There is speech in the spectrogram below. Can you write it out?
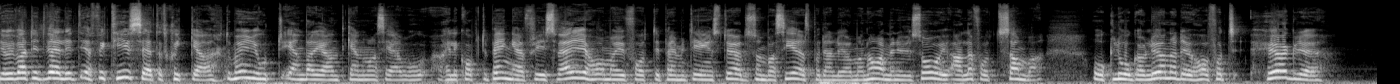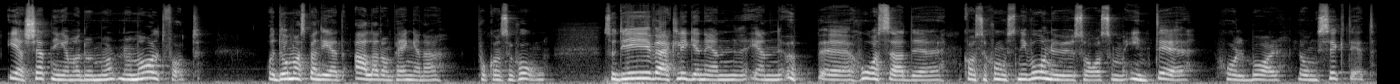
Det har ju varit ett väldigt effektivt sätt att skicka. De har ju gjort en variant kan man säga av helikopterpengar. För i Sverige har man ju fått ett permitteringsstöd som baseras på den lön man har. Men i USA har ju alla fått samma. Och lågavlönade har fått högre ersättning än vad de normalt fått. Och de har spenderat alla de pengarna på konsumtion. Så det är verkligen en, en upphåsad eh, konsumtionsnivå nu i USA som inte är hållbar långsiktigt.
